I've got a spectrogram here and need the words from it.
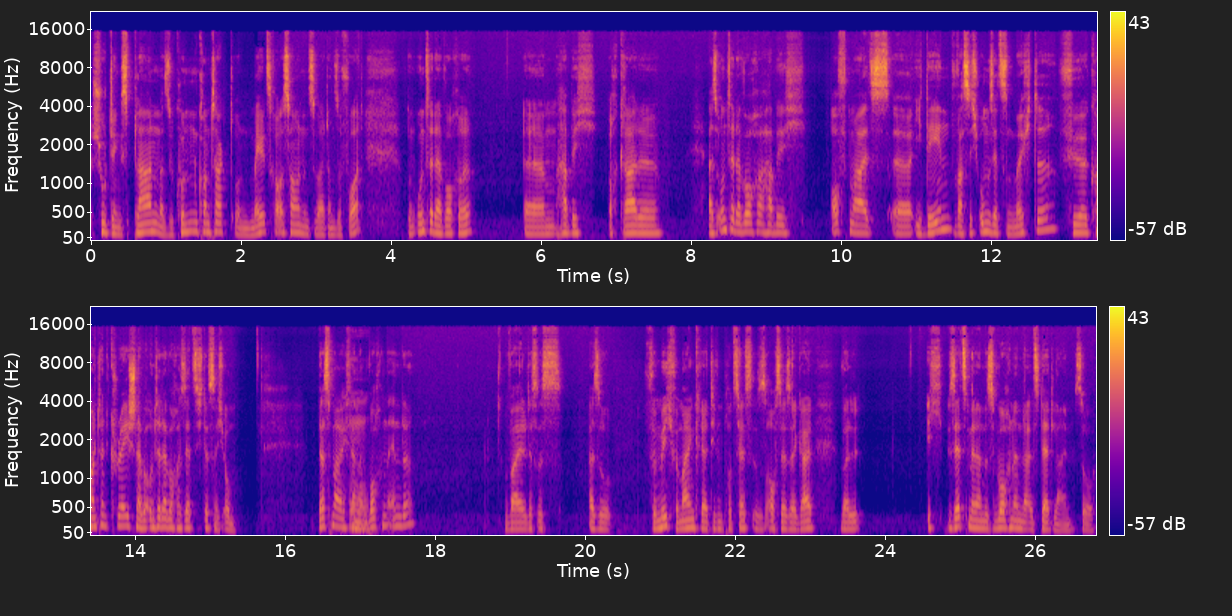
Shootings planen, also Kundenkontakt und Mails raushauen und so weiter und so fort. Und unter der Woche ähm, habe ich auch gerade, also unter der Woche habe ich oftmals äh, Ideen, was ich umsetzen möchte für Content Creation, aber unter der Woche setze ich das nicht um. Das mache ich dann mhm. am Wochenende, weil das ist, also für mich, für meinen kreativen Prozess ist es auch sehr, sehr geil, weil ich setze mir dann das Wochenende als Deadline. So,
